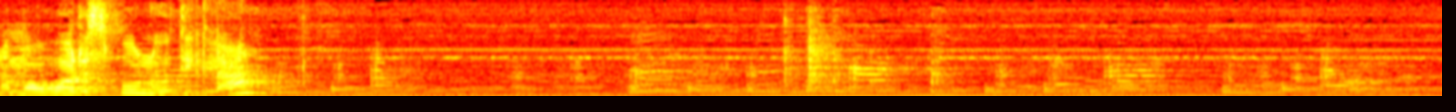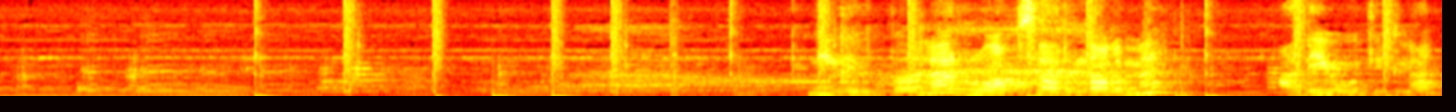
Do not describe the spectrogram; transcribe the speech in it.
நம்ம ஒவ்வொரு ஸ்பூன் ஊற்றிக்கலாம் நீங்கள் இதுக்கு பதிலாக ரூஆப்ஸா இருந்தாலுமே அதையும் ஊற்றிக்கலாம்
